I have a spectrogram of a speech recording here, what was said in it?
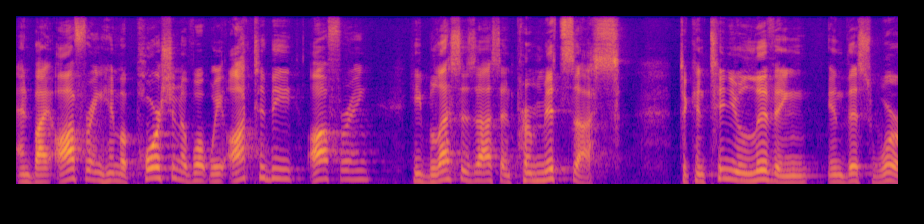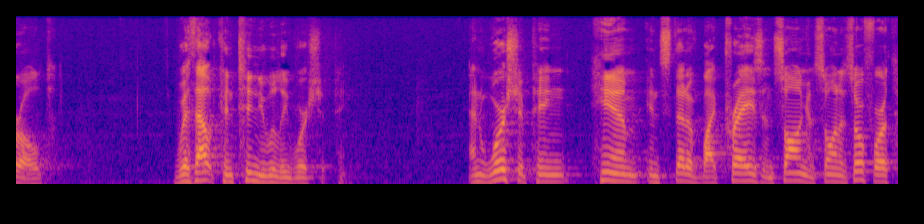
And by offering Him a portion of what we ought to be offering, He blesses us and permits us to continue living in this world without continually worshiping. And worshiping Him instead of by praise and song and so on and so forth,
